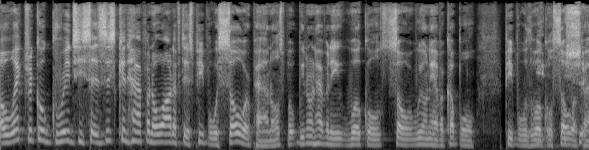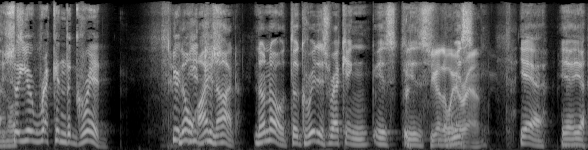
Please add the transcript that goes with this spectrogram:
electrical grids, he says this can happen a lot if there's people with solar panels, but we don't have any local solar. We only have a couple people with local solar so, panels. So you're wrecking the grid. You're, no, I'm just... not. No, no, the grid is wrecking is is the other way risk, around. Yeah, yeah, yeah.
